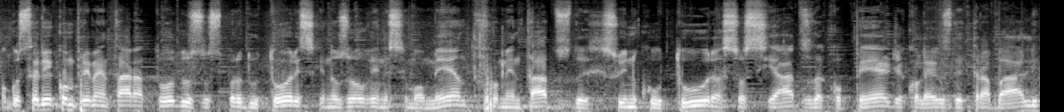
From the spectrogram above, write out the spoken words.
Eu gostaria de cumprimentar a todos os produtores que nos ouvem nesse momento, fomentados de suinocultura, associados da Copérdia, colegas de trabalho.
